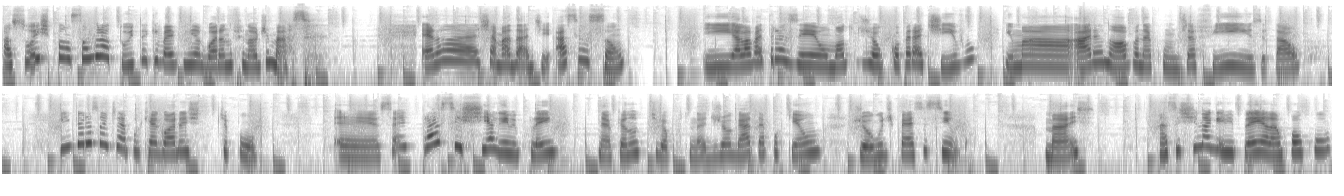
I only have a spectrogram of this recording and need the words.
a sua expansão gratuita que vai vir agora no final de março. Ela é chamada de Ascensão e ela vai trazer um modo de jogo cooperativo e uma área nova, né, com desafios e tal. E interessante, né, porque agora, tipo, é, pra assistir a gameplay, né, porque eu não tive a oportunidade de jogar, até porque é um jogo de PS5. Mas, assistindo a gameplay, ela é um pouco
